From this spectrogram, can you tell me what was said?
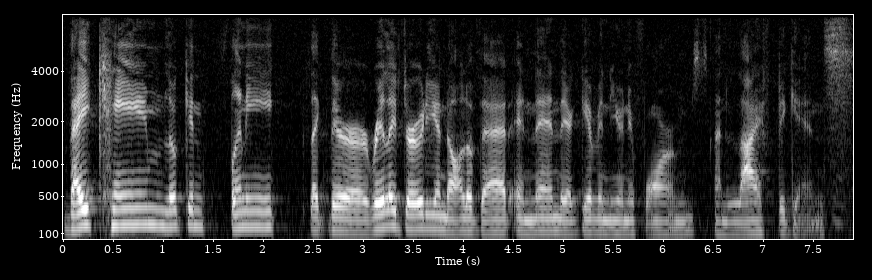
They came looking funny, like they're really dirty and all of that, and then they're given uniforms, and life begins.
